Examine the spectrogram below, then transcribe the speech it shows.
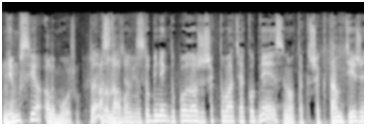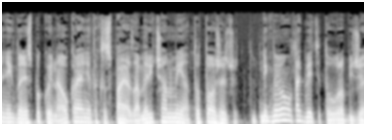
Nemusia, ale môžu. a stávali sa. To by niekto povedal, že však to máte ako dnes, no tak však tam tiež je niekto nespokojný na Ukrajine, tak sa spája s Američanmi a toto, že, že niekto mohol tak viete to urobiť, že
